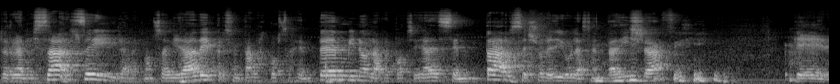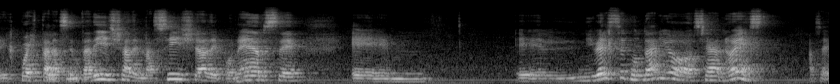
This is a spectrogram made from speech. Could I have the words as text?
de organizarse y la responsabilidad de presentar las cosas en términos, la responsabilidad de sentarse, yo le digo la sentadilla. Sí que cuesta la sentadilla, de la silla, de ponerse. Em, el nivel secundario, o sea, no es, o sea,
